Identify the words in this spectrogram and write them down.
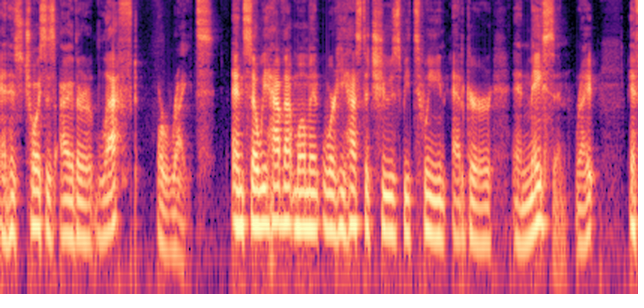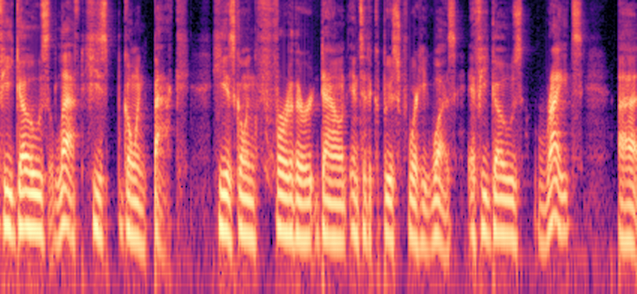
And his choice is either left or right. And so we have that moment where he has to choose between edgar and mason right? If he goes left he's going back. He is going further down into the caboose where he was. If he goes right uh,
